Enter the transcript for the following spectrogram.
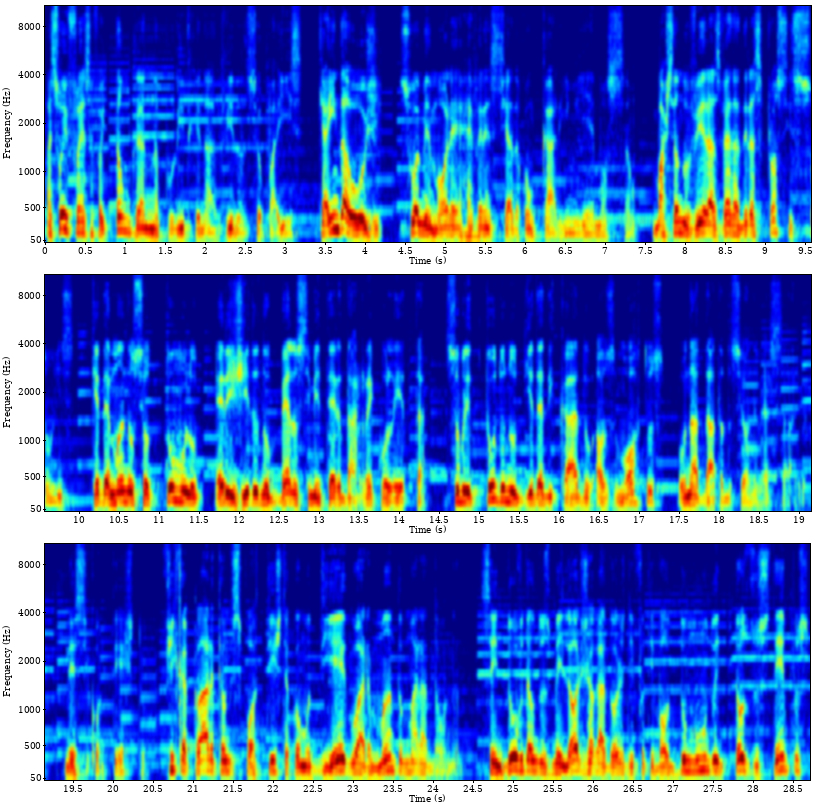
Mas sua influência foi tão grande na política e na vida do seu país que ainda hoje sua memória é reverenciada com carinho e emoção, bastando ver as verdadeiras procissões que demandam seu túmulo erigido no belo cemitério da Recoleta, sobretudo no dia dedicado aos mortos ou na data do seu aniversário. Nesse contexto, fica claro que é um desportista como Diego Armando Maradona, sem dúvida um dos melhores jogadores de futebol do mundo em todos os tempos,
